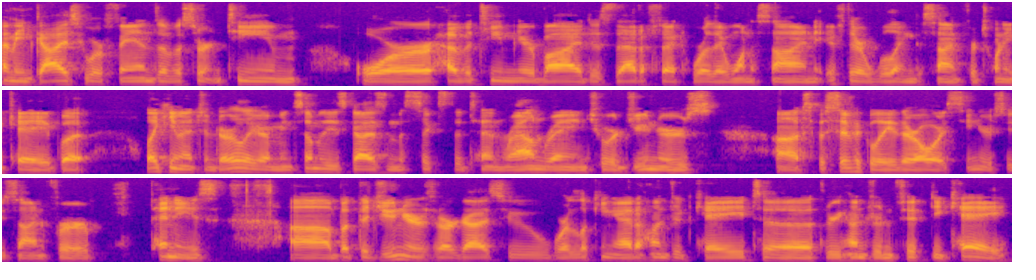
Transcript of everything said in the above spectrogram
I mean, guys who are fans of a certain team or have a team nearby, does that affect where they want to sign if they're willing to sign for 20K? But like you mentioned earlier, I mean, some of these guys in the six to 10 round range who are juniors, uh, specifically, they're always seniors who sign for pennies. Uh, but the juniors are guys who were looking at 100K to 350K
